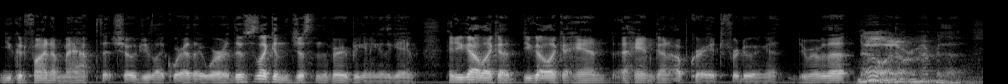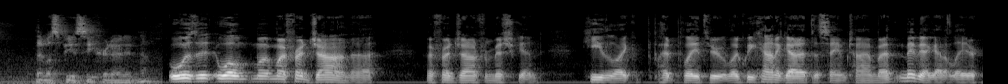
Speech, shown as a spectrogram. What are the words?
you could find a map that showed you like where they were. This was like in just in the very beginning of the game, and you got like a you got like a hand a handgun upgrade for doing it. Do you remember that? No, I don't remember that. That must be a secret I didn't know. What was it? Well, my, my friend John, uh, my friend John from Michigan, he like had played through. Like we kind of got it at the same time, but maybe I got it later.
